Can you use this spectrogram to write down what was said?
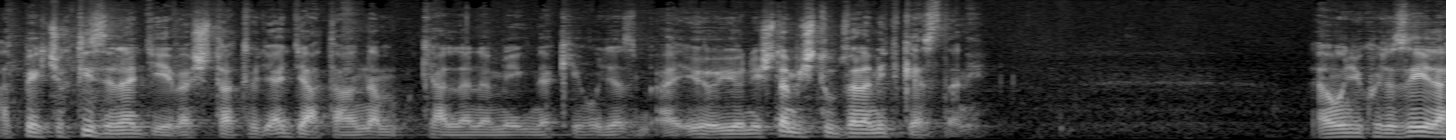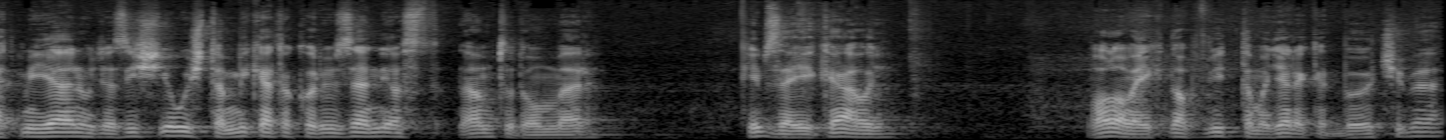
hát még csak 11 éves, tehát hogy egyáltalán nem kellene még neki, hogy ez jöjjön, és nem is tud vele mit kezdeni. De mondjuk, hogy az élet milyen, hogy az is jó Isten miket akar üzenni, azt nem tudom, mert képzeljék el, hogy valamelyik nap vittem a gyereket bölcsibe,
